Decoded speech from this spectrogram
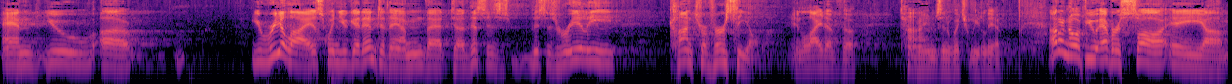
And you, uh, you realize when you get into them that uh, this, is, this is really controversial in light of the times in which we live. I don't know if you ever saw a, um,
